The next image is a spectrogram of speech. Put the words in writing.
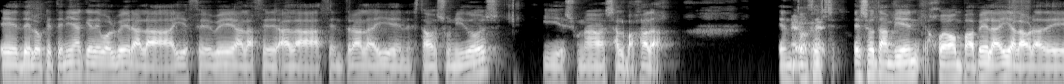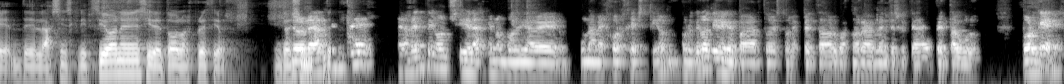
eh, de lo que tenía que devolver a la IFB, a la, a la, central ahí en Estados Unidos, y es una salvajada. Entonces, eso también juega un papel ahí a la hora de, de las inscripciones y de todos los precios. Entonces, Pero realmente, ¿realmente consideras que no podría haber una mejor gestión? ¿Por qué no tiene que pagar todo esto el espectador cuando realmente se queda el espectáculo? ¿Por qué?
